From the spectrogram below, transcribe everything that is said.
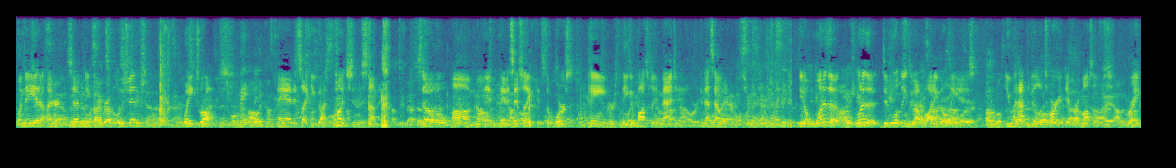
when they hit 175 revolutions, weight drops, and it's like you got punched in the stomach. So, um, and, and essentially, it's the worst pain that you could possibly imagine, and that's how is. You know, one of the one of the difficult things about bodybuilding is you have to be able to target different muscles, right?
